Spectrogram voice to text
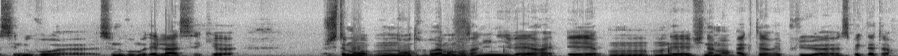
ces nouveaux, ce nouveau modèle-là, c'est que justement, on entre vraiment dans un univers et on, est finalement acteur et plus spectateur.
